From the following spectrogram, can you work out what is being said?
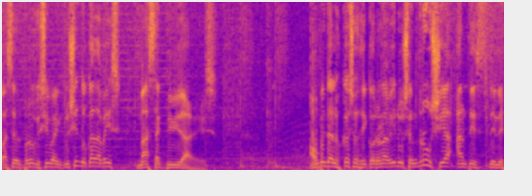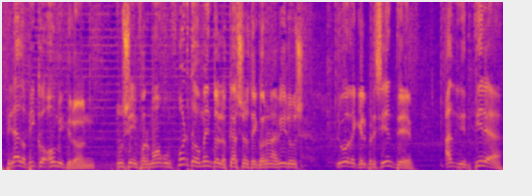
va a ser progresiva, incluyendo cada vez más actividades. Aumentan los casos de coronavirus en Rusia antes del esperado pico Omicron. Rusia informó un fuerte aumento en los casos de coronavirus luego de que el presidente advirtiera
